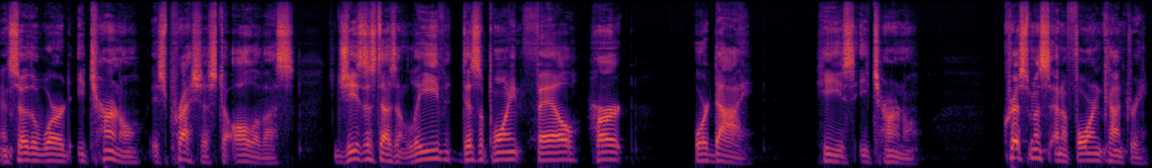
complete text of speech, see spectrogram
And so the word eternal is precious to all of us. Jesus doesn't leave, disappoint, fail, hurt, or die. He's eternal. Christmas in a foreign country.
